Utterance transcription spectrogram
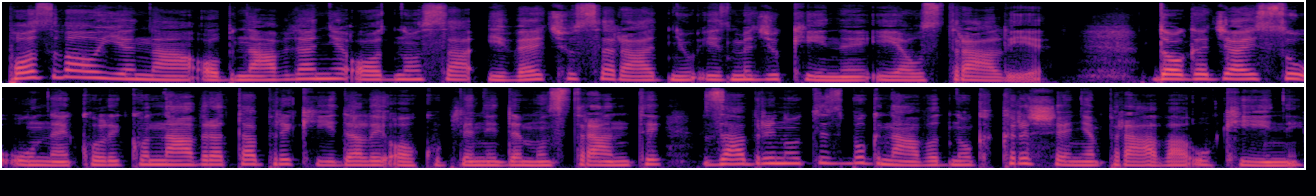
pozvao je na obnavljanje odnosa i veću saradnju između Kine i Australije. Događaj su u nekoliko navrata prekidali okupljeni demonstranti zabrinuti zbog navodnog kršenja prava u Kini.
